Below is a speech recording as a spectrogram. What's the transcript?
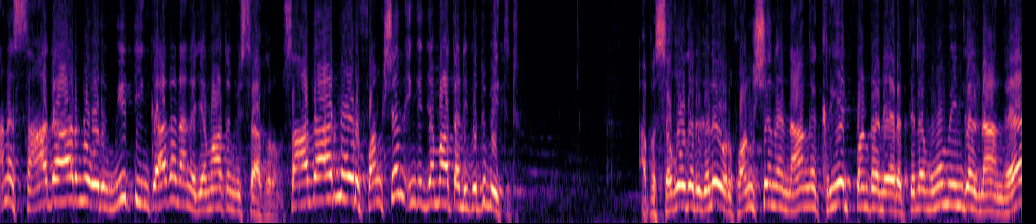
ஆனால் சாதாரண ஒரு மீட்டிங்காக நாங்கள் ஜமாத்தை மிஸ் ஆகிறோம் சாதாரண ஒரு ஃபங்க்ஷன் இங்கே ஜமாத் அடிபட்டு வைத்துட்டு அப்போ சகோதரர்களே ஒரு ஃபங்க்ஷனை நாங்கள் கிரியேட் பண்ணுற நேரத்தில் மூமின்கள் நாங்கள்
